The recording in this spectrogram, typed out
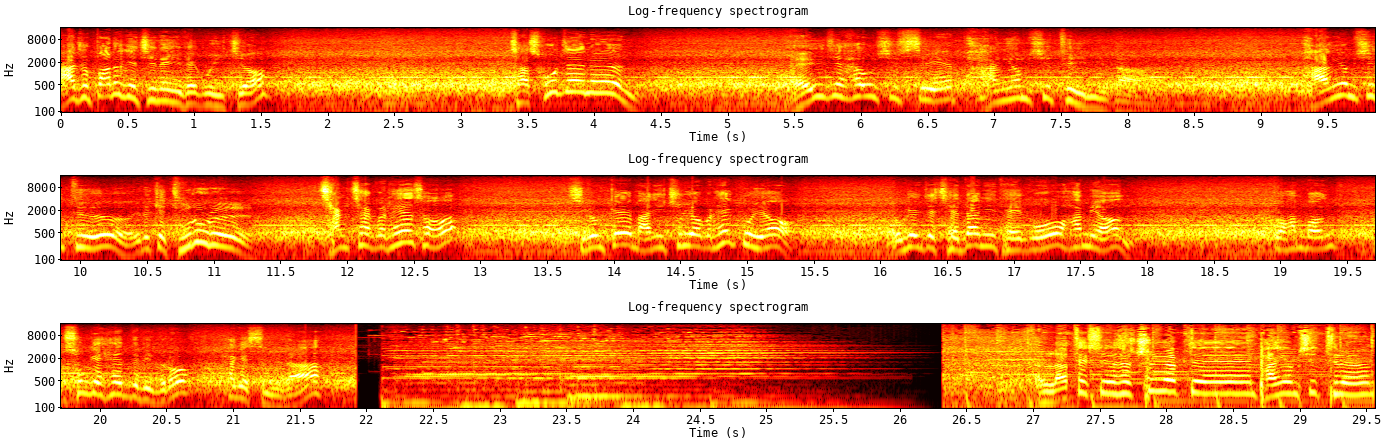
아주 빠르게 진행이 되고 있죠. 자, 소재는 LG 하우시스의 방염 시트입니다. 방염 시트 이렇게 주로를 장착을 해서 지금 꽤 많이 출력을 했고요. 이게 이제 재단이 되고 하면 또 한번 소개해 드리도록 하겠습니다. 라텍스에서 출력된 방염 시트는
